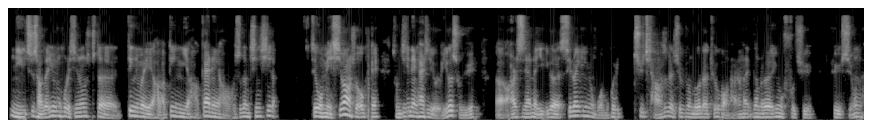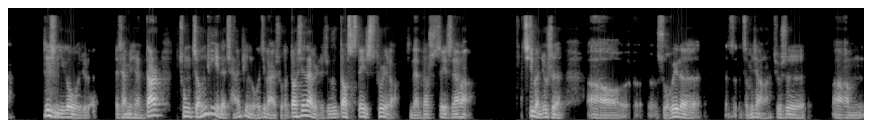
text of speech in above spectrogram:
你至少在用户的心中的定位也好、定义也好、概念也好，是更清晰的。所以我们也希望说，OK，从今天开始有一个属于呃 R 三的一个 C 端应用，我们会去尝试的去更多的推广它，让它更多的用户去去使用它。这是一个我觉得在产品上，当然从整体的产品逻辑来说，到现在为止就是到 Stage Three 了，现在到 Stage 三了，基本就是呃所谓的怎么讲呢？就是嗯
